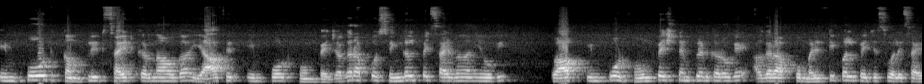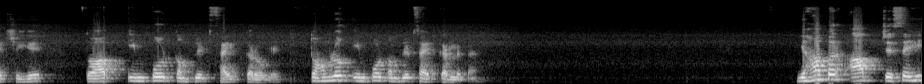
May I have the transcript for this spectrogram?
इम्पोर्ट कंप्लीट साइट करना होगा या फिर इम्पोर्ट होम पेज अगर आपको सिंगल पेज साइट बनानी होगी तो आप इम्पोर्ट होम पेज टेम्पलेट करोगे। अगर आपको मल्टीपल पेजेस वाली साइट चाहिए तो आप इम्पोर्ट कंप्लीट साइट करोगे। तो हम लोग इम्पोर्ट कंप्लीट साइट कर लेते हैं। यहाँ पर आप जैसे ही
